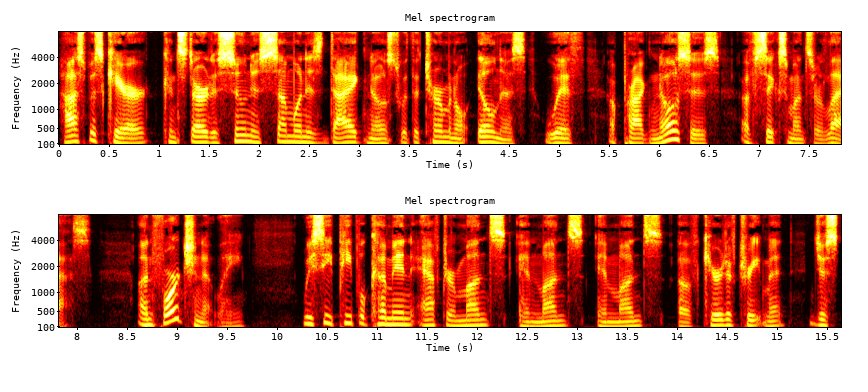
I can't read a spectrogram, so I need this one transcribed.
Hospice care can start as soon as someone is diagnosed with a terminal illness with a prognosis of six months or less. Unfortunately, we see people come in after months and months and months of curative treatment, just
